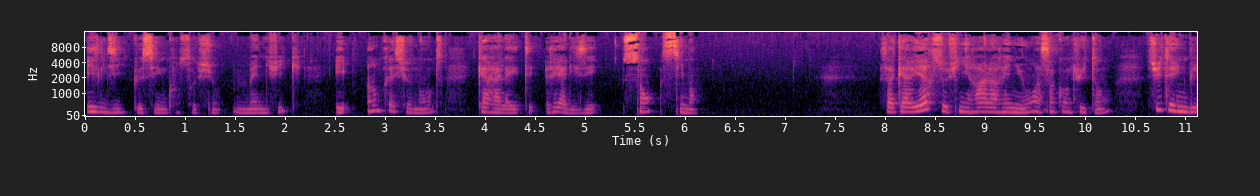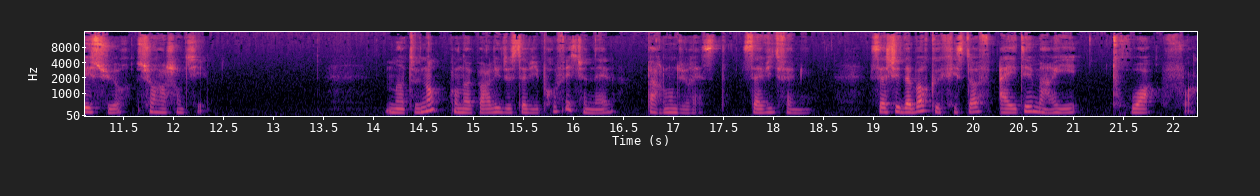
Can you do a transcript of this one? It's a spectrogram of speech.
Il dit que c'est une construction magnifique et impressionnante car elle a été réalisée sans ciment. Sa carrière se finira à La Réunion à 58 ans suite à une blessure sur un chantier. Maintenant qu'on a parlé de sa vie professionnelle, parlons du reste, sa vie de famille. Sachez d'abord que Christophe a été marié trois fois.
